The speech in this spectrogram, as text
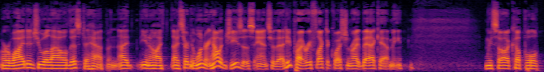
Or why did you allow this to happen? I, you know, I, I started wondering how would Jesus answer that? He'd probably reflect a question right back at me. We saw a couple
